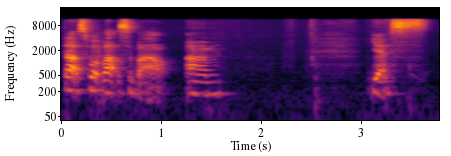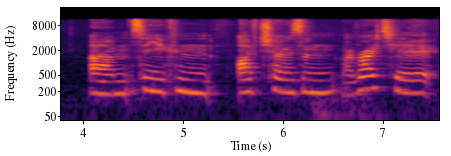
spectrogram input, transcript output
that's what that's about. Um, yes, um, so you can. I've chosen my right ear,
